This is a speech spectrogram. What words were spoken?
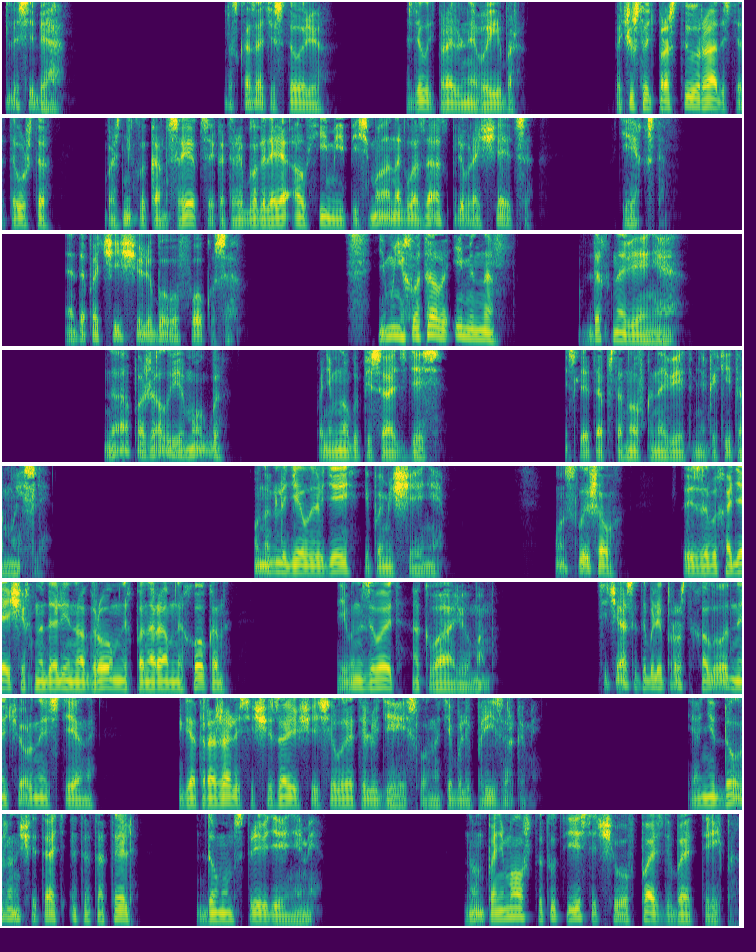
Для себя. Рассказать историю. Сделать правильный выбор. Почувствовать простую радость от того, что возникла концепция, которая благодаря алхимии письма на глазах превращается в текст. Это почище любого фокуса. Ему не хватало именно вдохновения. Да, пожалуй, я мог бы понемногу писать здесь, если эта обстановка навеет мне какие-то мысли. Он оглядел людей и помещение. Он слышал, что из-за выходящих на долину огромных панорамных окон его называют аквариумом. Сейчас это были просто холодные черные стены, где отражались исчезающие силуэты людей, словно те были призраками. Я не должен считать этот отель домом с привидениями. Но он понимал, что тут есть от чего впасть в бэт-трип.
